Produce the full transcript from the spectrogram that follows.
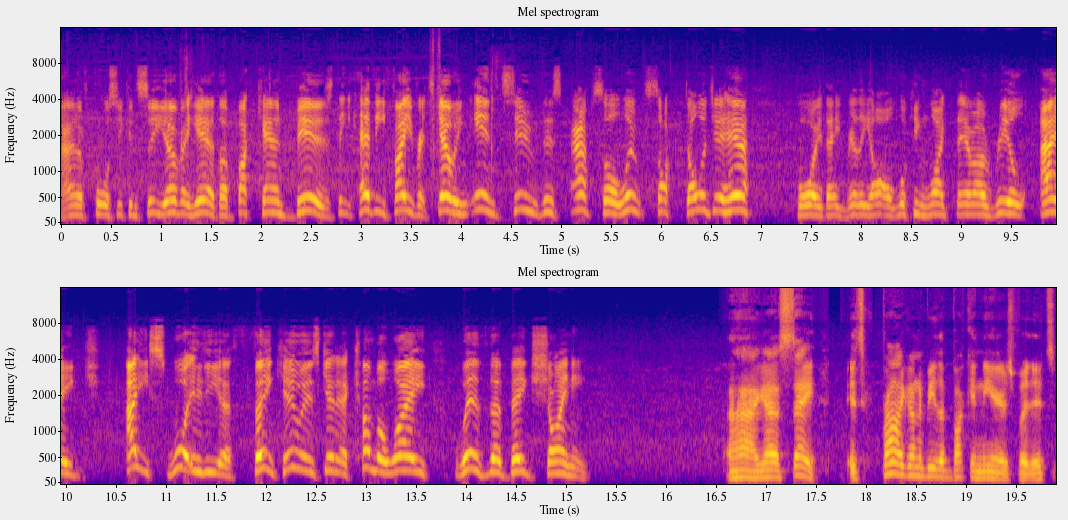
And of course, you can see over here the Buc-Can-Beers, the heavy favourites, going into this absolute sockdology here. Boy, they really are looking like they're a real egg. Ace, what do you think? Who is going to come away with the big shiny? Uh, I gotta say, it's probably going to be the Buccaneers, but it's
